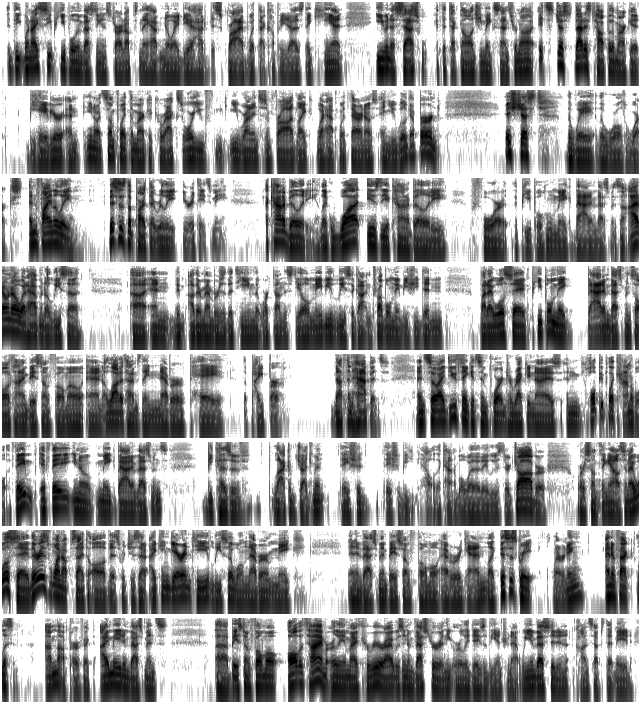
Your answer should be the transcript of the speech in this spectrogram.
the, when I see people investing in startups and they have no idea how to describe what that company does, they can't even assess if the technology makes sense or not. It's just that is top of the market behavior, and you know at some point the market corrects, or you you run into some fraud like what happened with Theranos, and you will get burned. It's just the way the world works. And finally, this is the part that really irritates me accountability. Like, what is the accountability for the people who make bad investments? Now, I don't know what happened to Lisa uh, and the other members of the team that worked on this deal. Maybe Lisa got in trouble, maybe she didn't. But I will say, people make bad investments all the time based on FOMO, and a lot of times they never pay the piper. Nothing happens. And so I do think it's important to recognize and hold people accountable. If they if they, you know, make bad investments because of lack of judgment, they should they should be held accountable whether they lose their job or or something else. And I will say there is one upside to all of this, which is that I can guarantee Lisa will never make an investment based on FOMO ever again. Like this is great learning. And in fact, listen, I'm not perfect. I made investments uh, based on FOMO all the time early in my career. I was an investor in the early days of the internet. We invested in concepts that made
